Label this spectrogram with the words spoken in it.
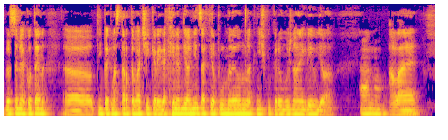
Byl jsem jako ten uh, týpek na startovači, který taky neměl nic a chtěl půl milionu na knížku, kterou možná někdy udělá. Ano. Ale uh,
